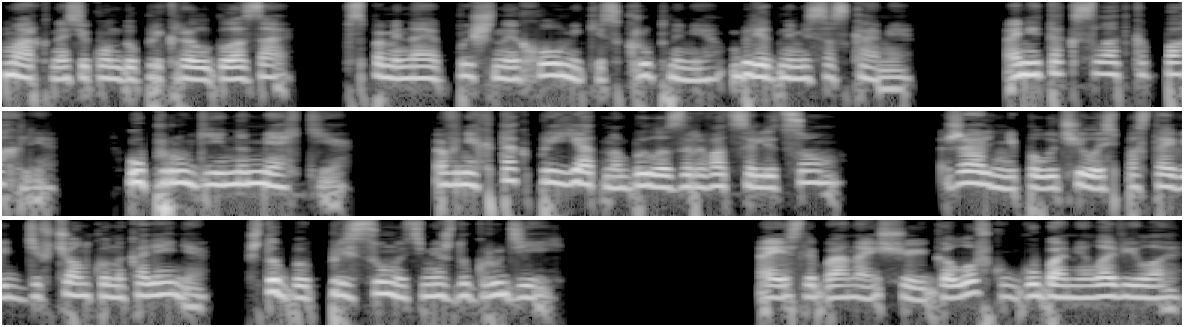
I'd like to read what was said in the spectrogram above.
Марк на секунду прикрыл глаза, вспоминая пышные холмики с крупными бледными сосками. Они так сладко пахли, упругие, но мягкие. В них так приятно было зарываться лицом. Жаль, не получилось поставить девчонку на колени, чтобы присунуть между грудей. А если бы она еще и головку губами ловила?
